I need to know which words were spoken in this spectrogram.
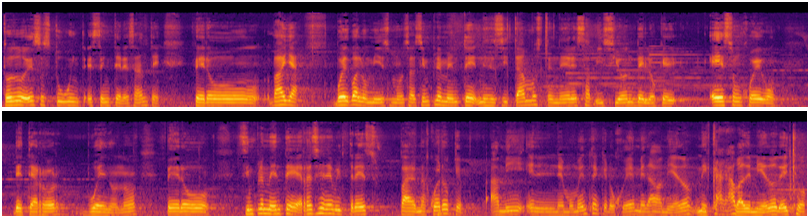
todo eso estuvo interesante, pero vaya, vuelvo a lo mismo, o sea, simplemente necesitamos tener esa visión de lo que es un juego de terror bueno, ¿no? Pero Simplemente Resident Evil 3, me acuerdo que a mí en el momento en que lo jugué me daba miedo, me cagaba de miedo, de hecho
